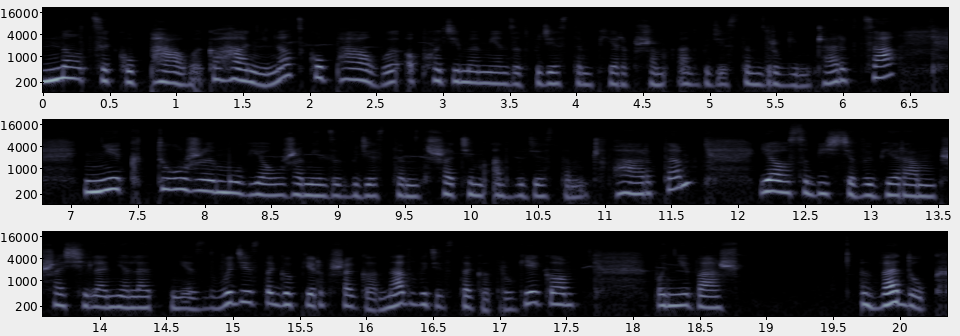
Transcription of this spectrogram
Nocy Kupały. Kochani, Noc Kupały obchodzimy między 21 a 22 czerwca. Niektórzy mówią, że między 23 a 24. Ja osobiście wybieram przesilenie letnie z 21 na 22, ponieważ według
